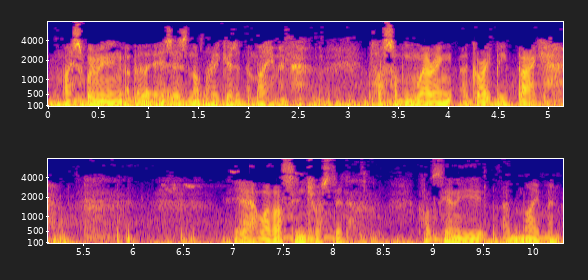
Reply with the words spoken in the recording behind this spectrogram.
my swimming abilities is not very good at the moment. Plus I'm wearing a great big bag. Yeah, well that's interesting. Can't see any at the moment.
